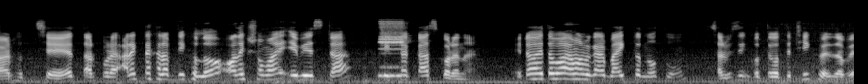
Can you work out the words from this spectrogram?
আর হচ্ছে তারপরে আরেকটা খারাপ দিক হলো, অনেক সময় এবিএসটা ঠিকঠাক কাজ করে না। এটা হয়তো বা আমার বাইকটা নতুন, সার্ভিসিং করতে করতে ঠিক হয়ে যাবে,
